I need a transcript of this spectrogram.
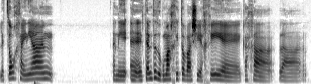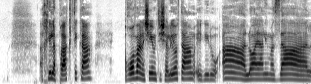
לצורך העניין, אני אני אתן את הדוגמה הכי טובה שהיא הכי אה, ככה, ל, הכי לפרקטיקה. רוב האנשים, אם תשאלי אותם, יגידו, אה, לא היה לי מזל,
